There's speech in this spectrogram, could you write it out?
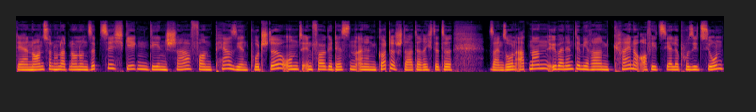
der 1979 gegen den Schah von Persien putschte und infolgedessen einen Gottesstaat errichtete. Sein Sohn Adnan übernimmt im Iran keine offizielle Position,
